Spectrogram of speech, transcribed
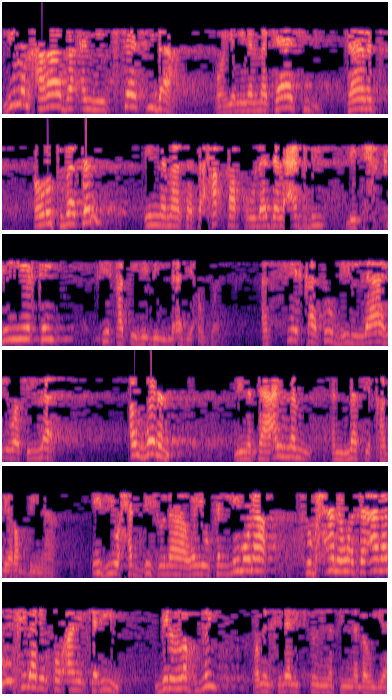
لمن أراد أن يكتسب وهي من المكاسب كانت رتبة إنما تتحقق لدى العبد بتحقيق ثقته بالله أولا. الثقة بالله وفي الله. أولا لنتعلم أن نثق بربنا. إذ يحدثنا ويكلمنا سبحانه وتعالى من خلال القرآن الكريم باللفظ ومن خلال السنة النبوية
